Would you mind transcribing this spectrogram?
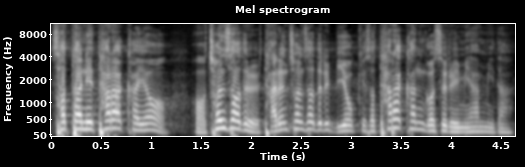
사탄이 타락하여 어, 천사들, 다른 천사들을 미혹해서 타락한 것을 의미합니다.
